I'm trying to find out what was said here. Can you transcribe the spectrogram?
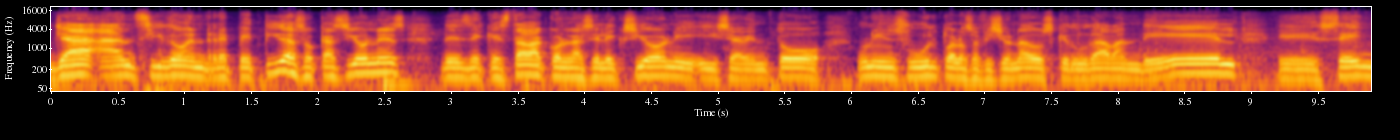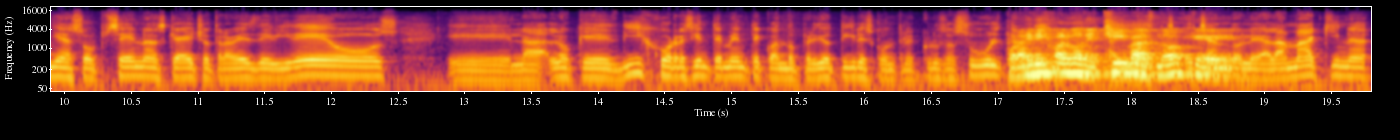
Ya han sido en repetidas ocasiones desde que estaba con la selección y, y se aventó un insulto a los aficionados que dudaban de él, eh, señas obscenas que ha hecho a través de videos. Eh, la, lo que dijo recientemente cuando perdió Tigres contra el Cruz Azul. Por ahí dijo algo de Chivas, ¿no? Echándole que... a la máquina.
